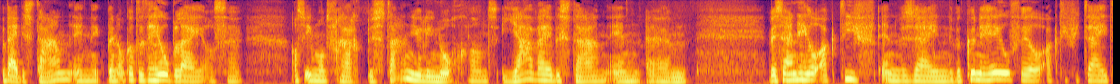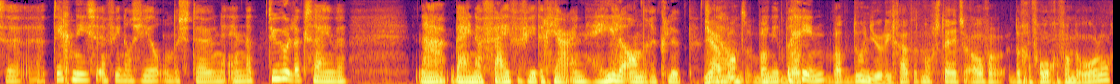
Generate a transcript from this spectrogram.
wij bestaan en ik ben ook altijd heel blij als, er, als iemand vraagt... bestaan jullie nog? Want ja, wij bestaan en ehm, we zijn heel actief... en we, zijn, we kunnen heel veel activiteiten eh, technisch en financieel ondersteunen. En natuurlijk zijn we na bijna 45 jaar een hele andere club Ja, want wat, in het begin. Wat, wat doen jullie? Gaat het nog steeds over de gevolgen van de oorlog?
